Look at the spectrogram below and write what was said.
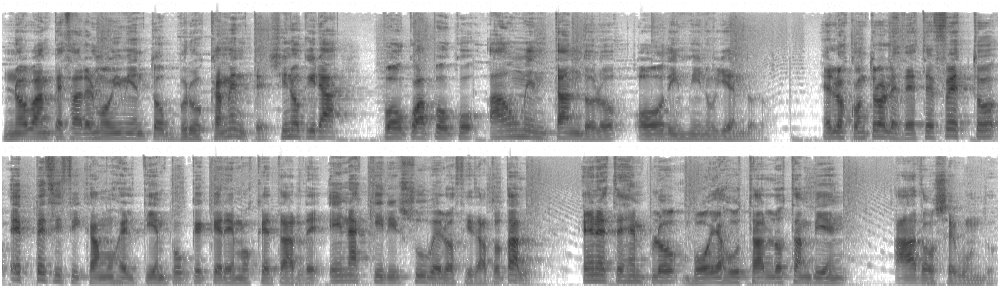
no va a empezar el movimiento bruscamente, sino que irá poco a poco aumentándolo o disminuyéndolo. En los controles de este efecto especificamos el tiempo que queremos que tarde en adquirir su velocidad total. En este ejemplo voy a ajustarlos también a 2 segundos.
